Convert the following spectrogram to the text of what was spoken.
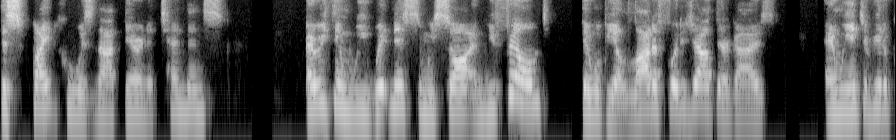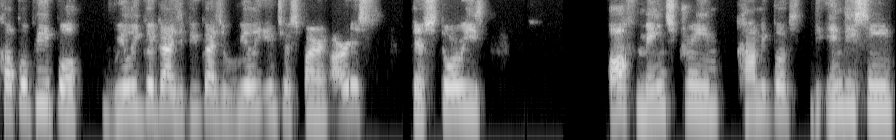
despite who was not there in attendance. Everything we witnessed and we saw and we filmed, there will be a lot of footage out there, guys. And we interviewed a couple of people, really good guys. If you guys are really into aspiring artists, their stories off mainstream comic books, the indie scene,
